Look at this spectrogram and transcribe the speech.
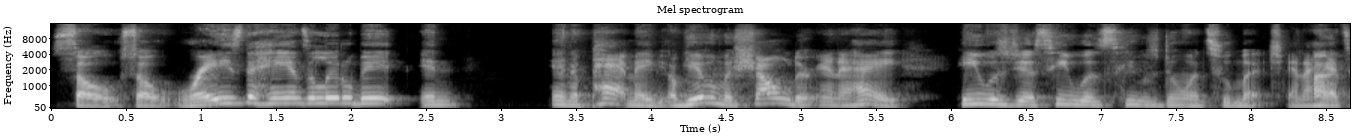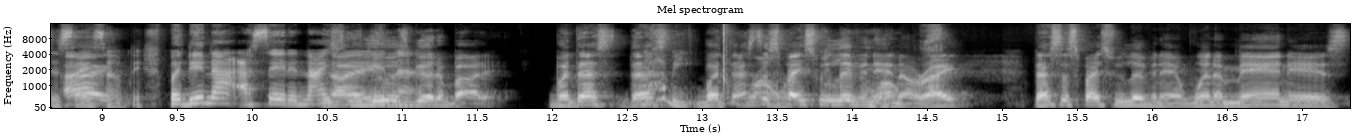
So so raise the hands a little bit and and a pat maybe, or give him a shoulder and a hey. He was just he was he was doing too much, and I I- had to say I- something. But didn't I? I said it nicely. no, he was I? good about it. But that's that's be- but I'm that's the space we I'm living in, though, right? That's the space we living in. When a man is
